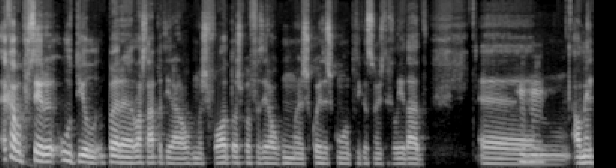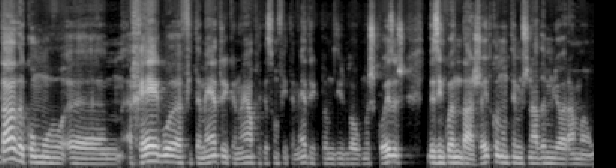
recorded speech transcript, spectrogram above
acaba por ser útil para, lá está, para tirar algumas fotos, para fazer algumas coisas com aplicações de realidade uhum. aumentada, como uh, a régua, a fita métrica, não é? A aplicação fita métrica para medirmos algumas coisas. De vez em quando dá jeito, quando não temos nada melhor à mão.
